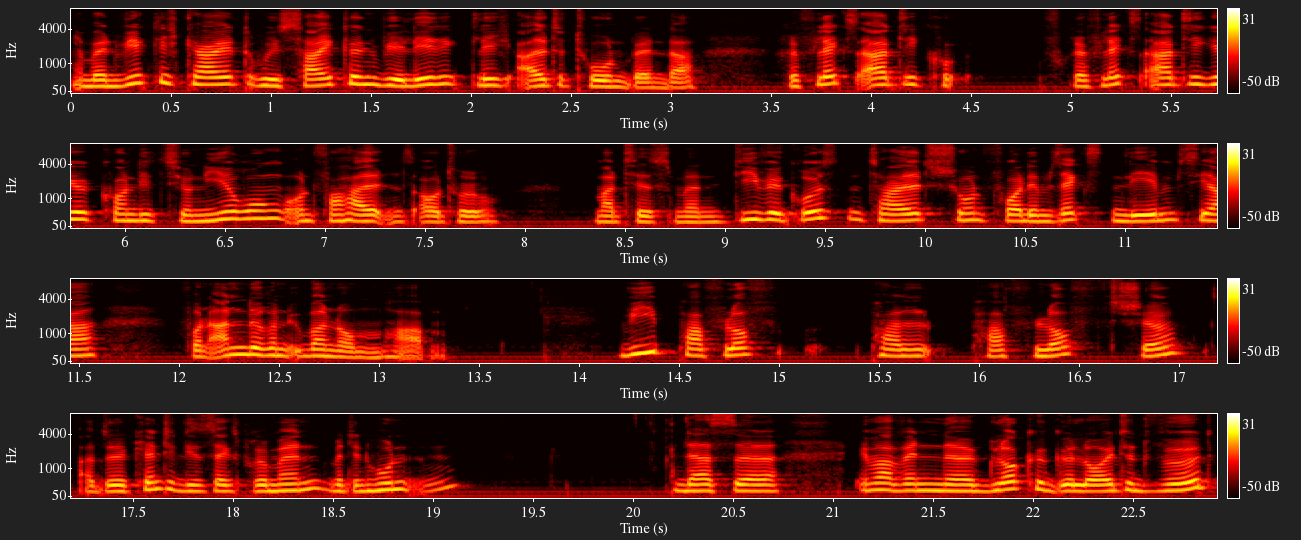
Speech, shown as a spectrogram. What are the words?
Aber in Wirklichkeit recyceln wir lediglich alte Tonbänder, reflexartig, reflexartige Konditionierung und Verhaltensautomatismen, die wir größtenteils schon vor dem sechsten Lebensjahr von anderen übernommen haben wie Pavlov, Pavlovsche, also ihr kennt ihr dieses Experiment mit den Hunden, dass äh, immer wenn eine Glocke geläutet wird,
